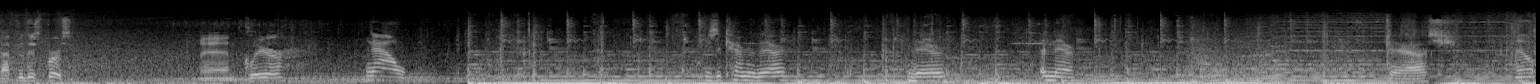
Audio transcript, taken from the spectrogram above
After this person. And clear. Now. There's a camera there, there, and there. Cash. No,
